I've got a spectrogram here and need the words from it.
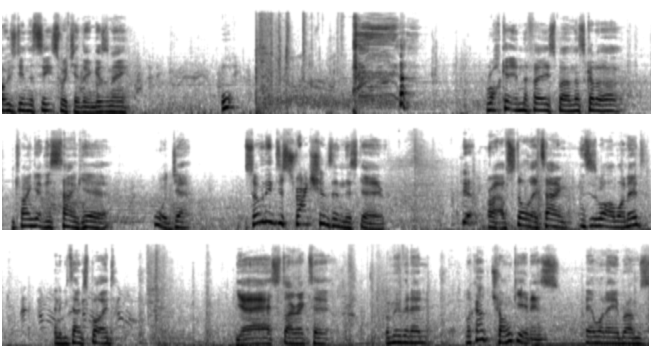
Oh, he's doing the seat switching thing, isn't he? Oh. Rocket in the face, man. That's gotta hurt. Try and get this tank here. Oh, jet. So many distractions in this game. Yeah. Alright, I've stole their tank. This is what I wanted. Enemy tank spotted. Yes, direct hit. We're moving in. Look how chunky it is. M1 Abrams.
